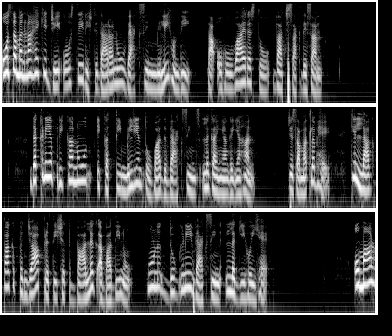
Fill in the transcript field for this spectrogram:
ਉਸ ਦਾ ਮੰਨਣਾ ਹੈ ਕਿ ਜੇ ਉਸ ਦੇ ਰਿਸ਼ਤੇਦਾਰਾਂ ਨੂੰ ਵੈਕਸੀਨ ਮਿਲੀ ਹੁੰਦੀ, ਤਾਂ ਉਹ ਵਾਇਰਸ ਤੋਂ ਬਚ ਸਕਦੇ ਸਨ। ਦੱਖਣੀ ਅਫਰੀਕਾ ਨੂੰ 31 ਮਿਲੀਅਨ ਤੋਂ ਵੱਧ ਵੈਕਸੀਨਸ ਲਗਾਈਆਂ ਗਈਆਂ ਹਨ, ਜਿਸ ਦਾ ਮਤਲਬ ਹੈ ਕਿ ਲਗਭਗ 50% ਬਾਲਗ ਆਬਾਦੀ ਨੂੰ ਹੁਣ ਦੁੱਗਣੀ ਵੈਕਸੀਨ ਲੱਗੀ ਹੋਈ ਹੈ। ਓਮਾਰ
